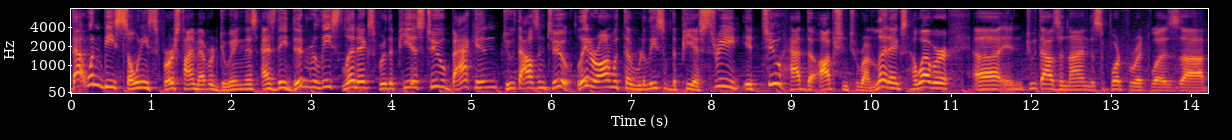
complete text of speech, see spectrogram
that wouldn't be Sony's first time ever doing this as they did release Linux for the PS2 back in 2002. Later on with the release of the PS3, it too had the option to run Linux. However, uh, in 2009, the support for it was uh,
